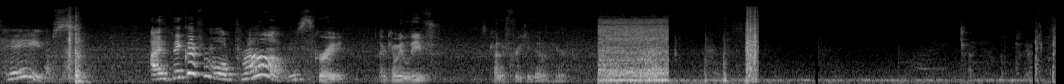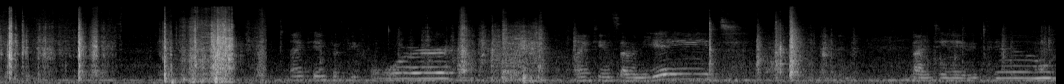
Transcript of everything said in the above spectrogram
tapes. I think they're from old proms. Great. Now can we leave? It's kind of freaky down here. Nineteen fifty-four, nineteen seventy-eight, nineteen eighty-two,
